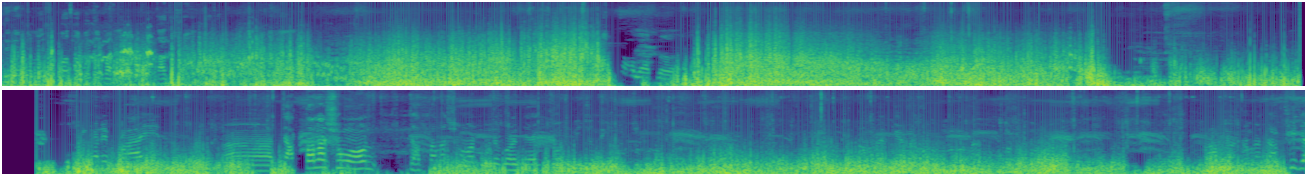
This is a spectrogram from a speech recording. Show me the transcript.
দিনের বেলা এসে কথা বলতে পারেন। তাদের সঙ্গে চারতলার সমান চারতলার সমান মনে করেন যে একদম নিচু থেকে উঁচু কোনো আমাদের ক্যামেরা তো ভালো না, ছোট তো। আমরা- আমরা চাচ্ছি যে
